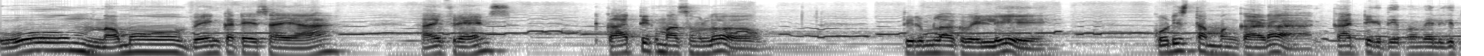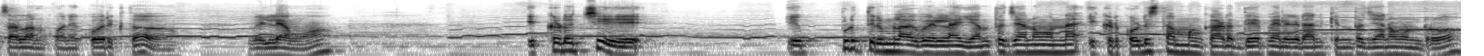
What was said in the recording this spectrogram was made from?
ఓం నమో వెంకటేశాయ. హాయ్ ఫ్రెండ్స్. కార్తీక మాసంలో తిరుమలకు వెళ్ళి కొడి స్తంభం కాడ కార్తీక దీపం వెలిగించాలనుకునే కోరికతో వెళ్ళాము. ఇక్కడొచ్చి ఎప్పుడు తిరుమలకు వెళ్ళినా ఎంత జనం ఉన్నా ఇక్కడ కొడి స్తంభం కాడ దీపం వెలగడానికి ఇంత జనం ఉండరు.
